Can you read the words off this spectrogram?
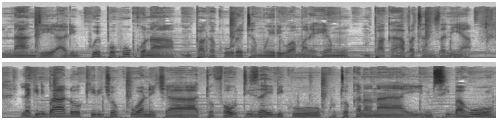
nandi alikuwepo huko na mpaka kuuleta mwili wa marehemu mpaka hapa Tanzania, lakini bado kilichokuwa ni cha tofauti zaidi kutokana na msiba huu.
